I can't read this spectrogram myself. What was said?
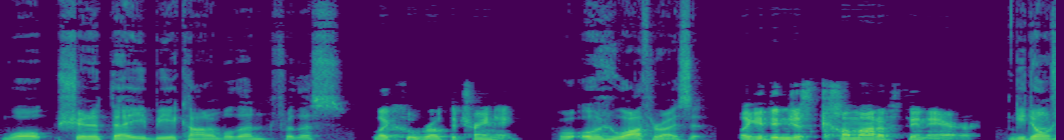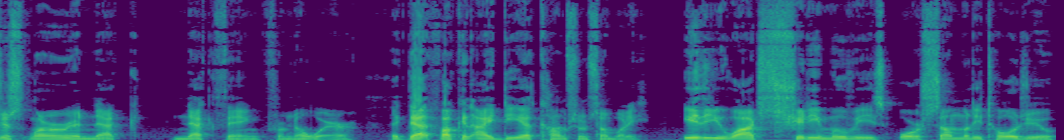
well, shouldn't they be accountable then for this? Like who wrote the training? Well, who authorized it? Like it didn't just come out of thin air. You don't just learn a neck neck thing from nowhere. Like that fucking idea comes from somebody. Either you watch shitty movies or somebody told you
